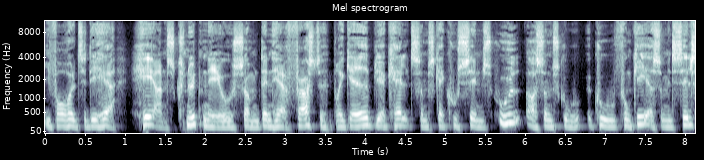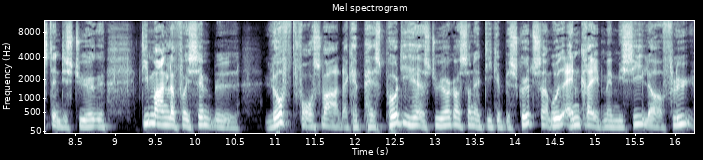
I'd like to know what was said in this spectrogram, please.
i forhold til det her hærens knytnæve, som den her første brigade bliver kaldt, som skal kunne sendes ud og som skulle kunne fungere som en selvstændig styrke. De mangler for eksempel luftforsvar, der kan passe på de her styrker, så de kan beskytte sig mod angreb med missiler og fly.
